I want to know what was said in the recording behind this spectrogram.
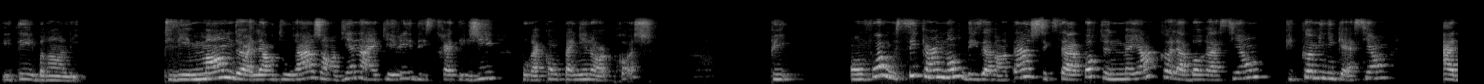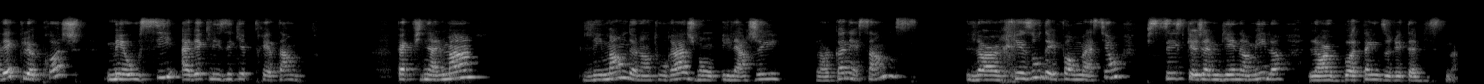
été ébranlées. Puis les membres de l'entourage en viennent à acquérir des stratégies pour accompagner leurs proches, puis, on voit aussi qu'un autre des avantages, c'est que ça apporte une meilleure collaboration puis communication avec le proche, mais aussi avec les équipes traitantes. Fait que finalement, les membres de l'entourage vont élargir leurs connaissances, leur réseau d'information, puis c'est ce que j'aime bien nommer là, leur bottin du rétablissement.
